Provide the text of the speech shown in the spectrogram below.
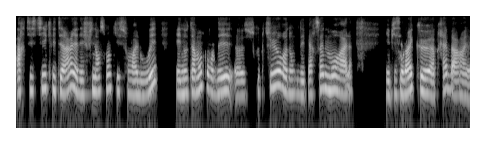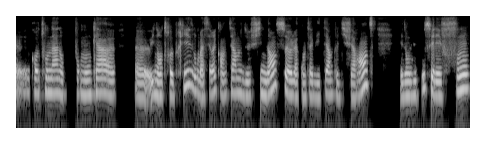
artistiques, littéraires, il y a des financements qui sont alloués, et notamment pour des euh, structures, donc des personnes morales. Et puis c'est vrai que après, bah, quand on a, donc pour mon cas, euh, une entreprise, bon bah c'est vrai qu'en termes de finances, la comptabilité est un peu différente. Et donc du coup, c'est les fonds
